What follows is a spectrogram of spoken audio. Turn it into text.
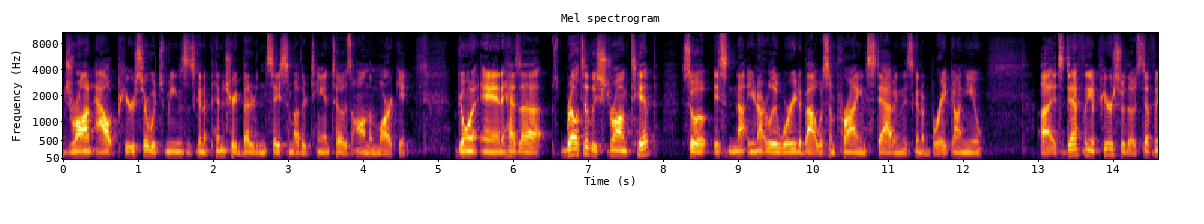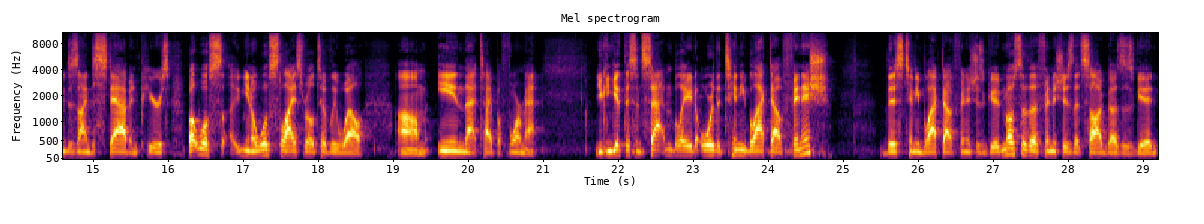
drawn out piercer, which means it's going to penetrate better than say some other Tantos on the market. Going and it has a relatively strong tip, so it's not you're not really worried about with some prying and stabbing that's going to break on you. Uh, it's definitely a piercer though. It's definitely designed to stab and pierce, but we'll you know we'll slice relatively well um, in that type of format. You can get this in satin blade or the TiNi blacked out finish. This TiNi blacked out finish is good. Most of the finishes that SOG does is good.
